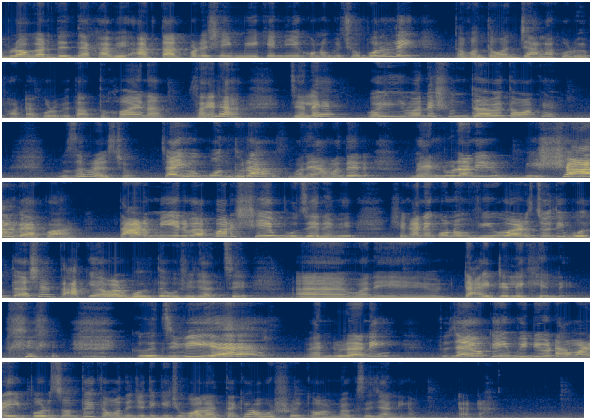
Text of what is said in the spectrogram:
ব্লগারদের দেখাবে, আর তারপরে সেই মেয়েকে নিয়ে কোনো কিছু বললেই তখন তোমার জ্বালা করবে, ফাটা করবে। তা তো হয় না, তাই না? জেলে ওই মানে শুনতে হবে তোমাকে। বুঝতে পেরেছ? যাই হোক বন্ধুরা মানে আমাদের ম্যান্ডুরানির বিশাল ব্যাপার, তার মেয়ের ব্যাপার সে বুঝে নেবে। সেখানে কোনো ভিউয়ার্স যদি বলতে আসে, তাকে আবার বলতে বসে যাচ্ছে মানে টাইটেলে খেলে। কুচবি হ্যাঁ ম্যান্ডুরানি তো যাই হোক, এই ভিডিওটা আমার এই পর্যন্তই। তোমাদের যদি কিছু বলার থাকে, অবশ্যই কমেন্ট বক্সে জানিও। টাটা।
